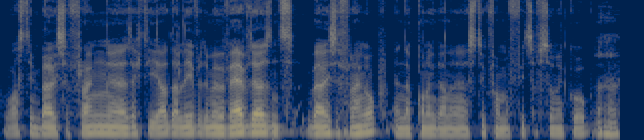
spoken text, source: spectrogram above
was het in Belgische frank, eh, zegt hij, ja, dat leverde me 5000 Belgische frank op. En daar kon ik dan een stuk van mijn fiets of zo mee kopen.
